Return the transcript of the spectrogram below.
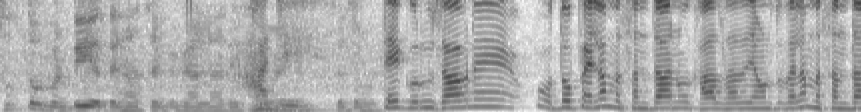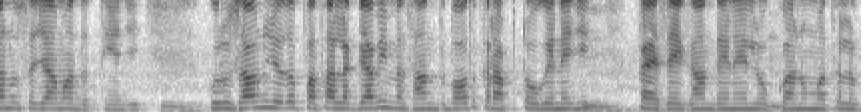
ਸਭ ਤੋਂ ਵੱਡੀ ਇਤਿਹਾਸਕ ਗੱਲ ਆ ਦੇਖੋ ਹਾਂਜੀ। ਤੇ ਗੁਰੂ ਸਾਹਿਬ ਨੇ ਉਦੋਂ ਪਹਿਲਾਂ ਮਸੰਦਾਂ ਨੂੰ ਖਾਲਸਾ ਸਜਾਉਣ ਤੋਂ ਪਹਿਲਾਂ ਮਸੰਦਾਂ ਨੂੰ ਸਜ਼ਾਵਾਂ ਦਿੱਤੀਆਂ ਜੀ। ਗੁਰੂ ਸਾਹਿਬ ਨੂੰ ਜਦੋਂ ਪਤਾ ਲੱਗਿਆ ਵੀ ਮਸੰਦ ਬਹੁਤ ਕਰਪਟ ਹੋ ਗਏ ਨੇ ਜੀ ਪੈਸੇ ਖਾਂਦੇ ਨੇ ਲੋਕਾਂ ਨੂੰ ਮਤਲਬ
